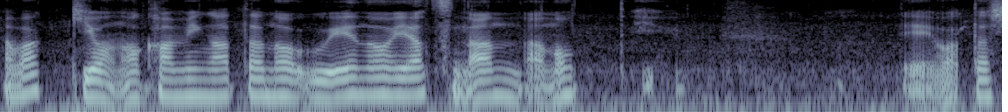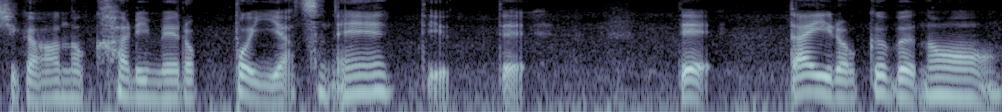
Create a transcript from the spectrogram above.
アバッキオの髪型の上のやつ何なのっていう。で私があのカリメロっぽいやつねって言ってで第6部の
